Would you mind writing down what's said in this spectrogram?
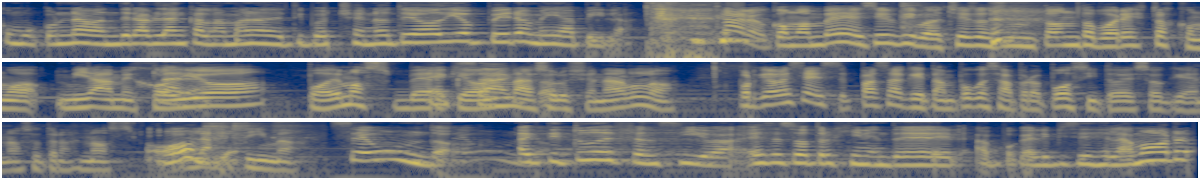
como con una bandera blanca en la mano de tipo, che, no te odio, pero media pila. Claro, como en vez de decir, tipo, che, sos un tonto por esto, es como, mira, me jodió, ¿podemos ver qué onda solucionarlo? Porque a veces pasa que tampoco es a propósito eso que a nosotros nos Obvio. lastima. Segundo, actitud defensiva. Ese es otro jinete del apocalipsis del amor.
